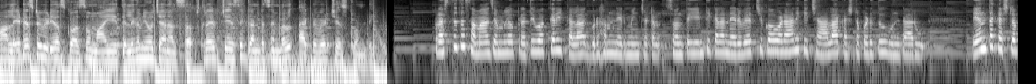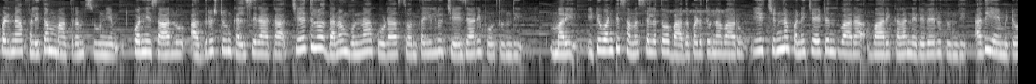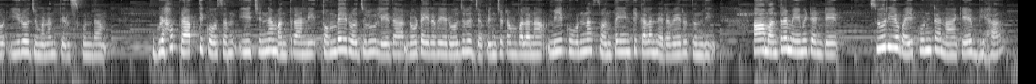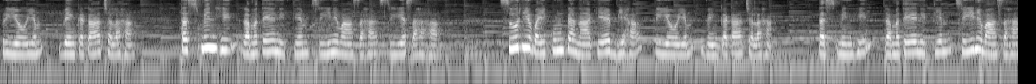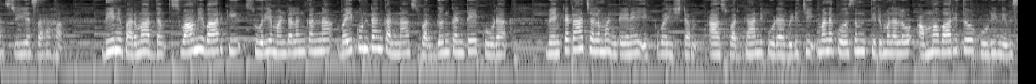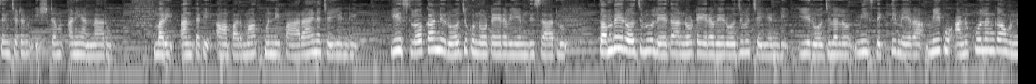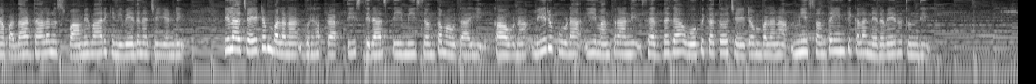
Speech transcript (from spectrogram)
మా latest videos కోసం మా ఈ తెలుగు న్యూస్ ఛానల్ సబ్స్క్రైబ్ చేసి గంట సింబల్ యాక్టివేట్ చేసుకోండి. ప్రస్తుత సమాజంలో ప్రతి ఒక్కరి కళ గృహం నిర్మించటం సొంత ఇంటి కళ నెరవేర్చుకోవడానికి చాలా కష్టపడుతూ ఉంటారు. ఎంత కష్టపడినా ఫలితం మాత్రం శూన్యం. కొన్నిసార్లు అదృష్టం కలిసిరాక చేతిలో ధనం ఉన్నా కూడా సొంత ఇల్లు చేజారిపోతుంది. మరి ఇటువంటి సమస్యలతో బాధపడుతున్న వారు ఈ చిన్న పని చేయటం ద్వారా వారి కళ నెరవేరుతుంది. అది ఏమిటో ఈరోజు మనం తెలుసుకుందాం. గృహ ప్రాప్తి కోసం ఈ చిన్న మంత్రాన్ని తొంభై రోజులు లేదా నూట ఇరవై రోజులు జపించటం వలన మీకు ఉన్న సొంత ఇంటి కళ నెరవేరుతుంది. ఆ మంత్రం ఏమిటంటే సూర్య వైకుంఠ నాకేభ్య ప్రియోయం వెంకటాచలహ తస్మిన్ హి రమతే నిత్యం శ్రీనివాస శ్రీయసహ. సూర్య వైకుంఠ నాకేభ్య ప్రియోయం వెంకటాచలః. తస్మిన్ హి రమతే నిత్యం శ్రీనివాస శ్రీయసహ. దీని పరమార్థం స్వామివారికి సూర్యమండలం కన్నా వైకుంఠం కన్నా స్వర్గం కంటే కూడా వెంకటాచలం అంటేనే ఎక్కువ ఇష్టం. ఆ స్వర్గాన్ని కూడా విడిచి మన కోసం తిరుమలలో అమ్మవారితో కూడి నివసించడం ఇష్టం అని అన్నారు. మరి అంతటి ఆ పరమాత్ముని పారాయణ చేయండి. ఈ శ్లోకాన్ని రోజుకు నూట ఇరవై ఎనిమిది సార్లు తొంభై రోజులు లేదా నూట ఇరవై రోజులు చేయండి. ఈ రోజులలో మీ శక్తి మేర మీకు అనుకూలంగా ఉన్న పదార్థాలను స్వామివారికి నివేదన చేయండి. ఇలా చేయటం వలన గృహప్రాప్తి స్థిరాస్తి మీ సొంతం అవుతాయి కావున మీరు కూడా ఈ మంత్రాన్ని శ్రద్ధగా ఓపికతో చేయటం వలన మీ సొంత ఇంటి కల నెరవేరుతుంది.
